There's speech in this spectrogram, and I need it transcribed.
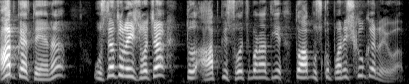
आप कहते हैं ना, उसने तो नहीं सोचा तो आपकी सोच बनाती है तो आप उसको पनिश क्यों कर रहे हो आप?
